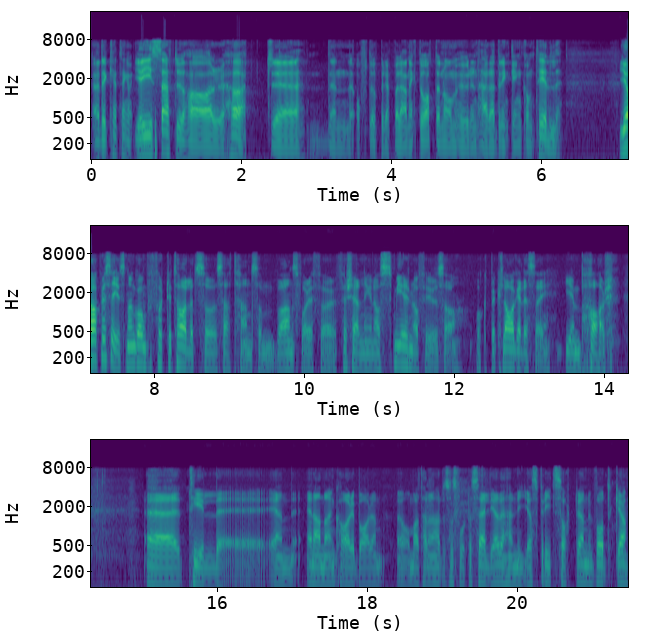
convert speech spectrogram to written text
Ja, det kan jag, tänka mig. jag gissar att du har hört eh, den ofta upprepade anekdoten om hur den här drinken kom till. Ja, precis. Någon gång på 40-talet så satt han som var ansvarig för försäljningen av Smirnoff i USA och beklagade sig i en bar eh, till en, en annan kar i baren om att han hade så svårt att sälja den här nya spritsorten vodka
